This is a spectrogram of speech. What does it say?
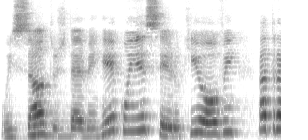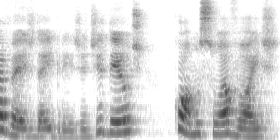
Os santos devem reconhecer o que ouvem através da Igreja de Deus como sua voz.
